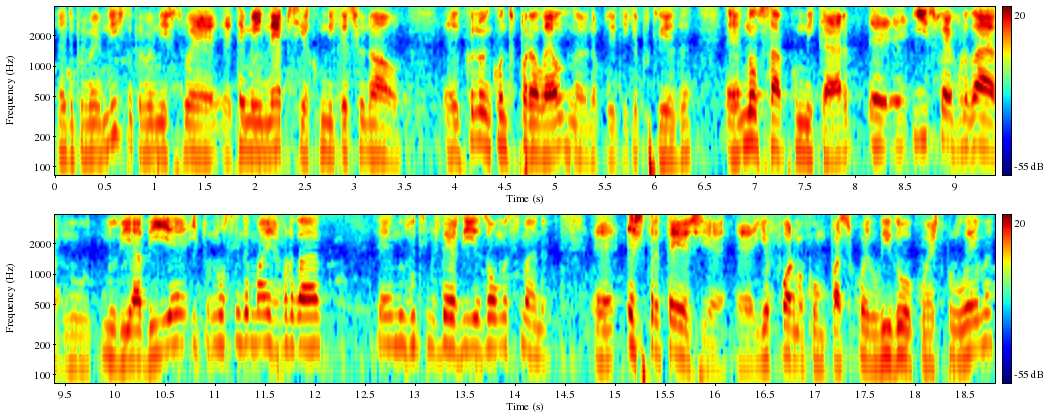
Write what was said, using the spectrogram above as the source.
uh, do Primeiro-Ministro. O Primeiro-Ministro é, tem uma inépcia comunicacional que eu não encontro paralelo na, na política portuguesa, não sabe comunicar, e isso é verdade no, no dia a dia e tornou-se ainda mais verdade eh, nos últimos 10 dias ou uma semana. Eh, a estratégia eh, e a forma como Passos Coelho lidou com este problema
